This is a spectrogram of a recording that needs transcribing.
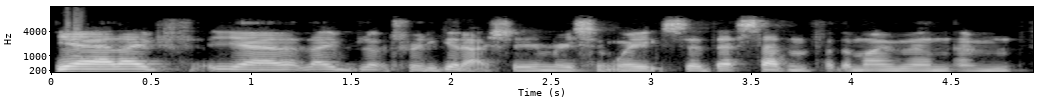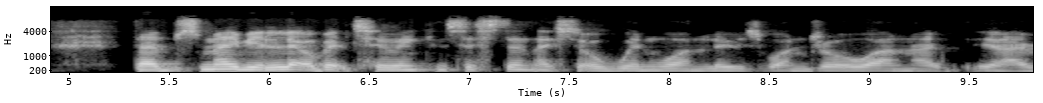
Yeah, they've yeah they've looked really good actually in recent weeks. So they're seventh at the moment, and they're maybe a little bit too inconsistent. They sort of win one, lose one, draw one, uh, you know,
